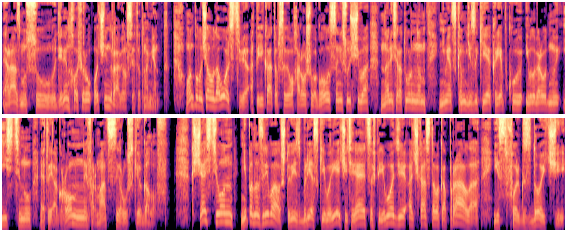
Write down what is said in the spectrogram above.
Эразмусу Деренхоферу очень нравился этот момент. Он получал удовольствие от перекатов своего хорошего голоса, несущего на литературном немецком языке крепкую и благородную истину этой огромной формации русских голов. К счастью, он не подозревал, что весь блеск его речи теряется в переводе очкастого капрала из фольксдойчи,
